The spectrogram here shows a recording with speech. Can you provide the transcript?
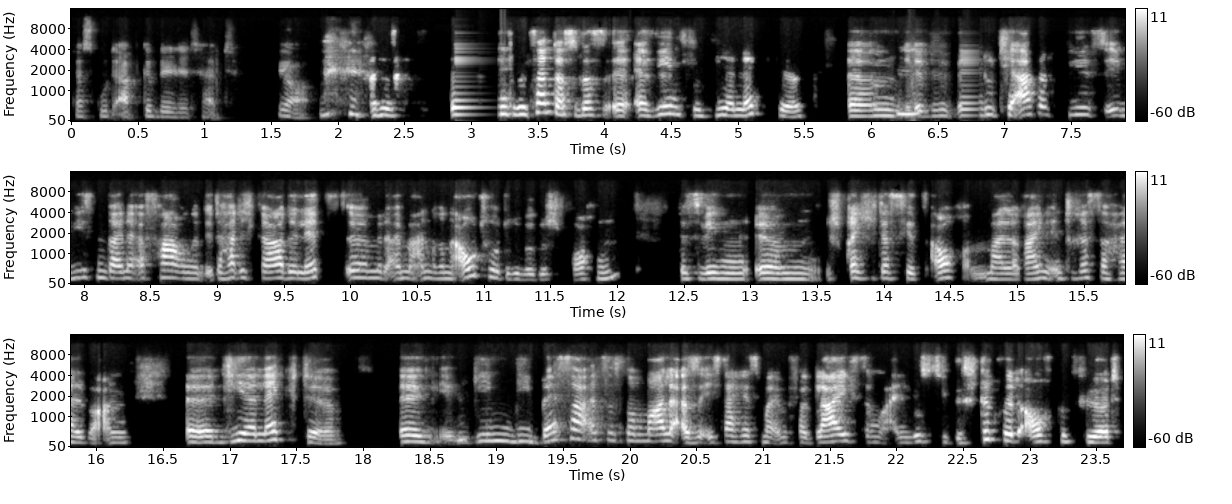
das gut abgebildet hat ja. Also interessant, dass du das äh, erwähnst, so Dialekte. Ähm, mhm. Wenn du Theater spielst, wie ist denn deine Erfahrung? Da hatte ich gerade letzt äh, mit einem anderen Autor drüber gesprochen. Deswegen ähm, spreche ich das jetzt auch mal rein Interesse halber an. Äh, Dialekte, äh, mhm. gehen die besser als das normale? Also ich sage jetzt mal im Vergleich, sagen wir, ein lustiges Stück wird aufgeführt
